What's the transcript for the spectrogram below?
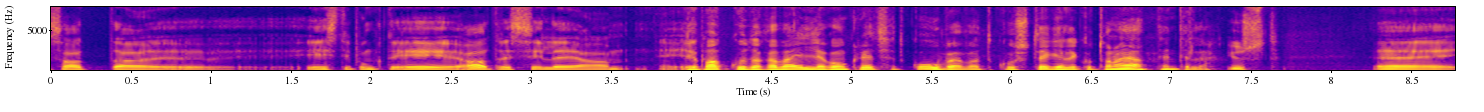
saata eesti.ee aadressile ja, ja pakkuda ka välja konkreetsed kuupäevad, kus tegelikult on ajad nendele. just, äh,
